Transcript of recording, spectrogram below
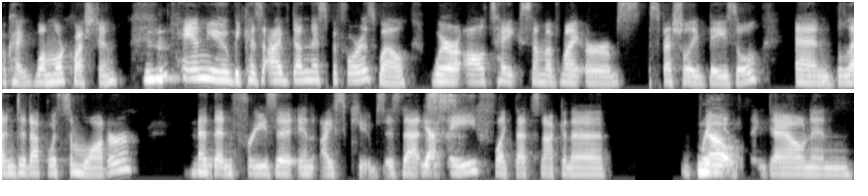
Okay, one more question. Mm-hmm. Can you, because I've done this before as well, where I'll take some of my herbs, especially basil, and mm-hmm. blend it up with some water mm-hmm. and then freeze it in ice cubes. Is that yes. safe? Like that's not going to break no. anything down and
